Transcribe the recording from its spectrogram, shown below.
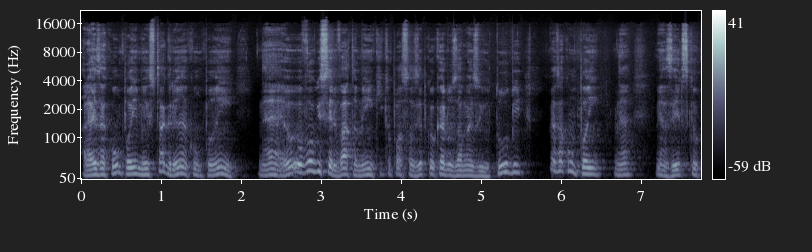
Aliás, acompanhe meu Instagram, acompanhe, né, eu, eu vou observar também o que, que eu posso fazer, porque eu quero usar mais o YouTube, mas acompanhe né, minhas redes que eu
